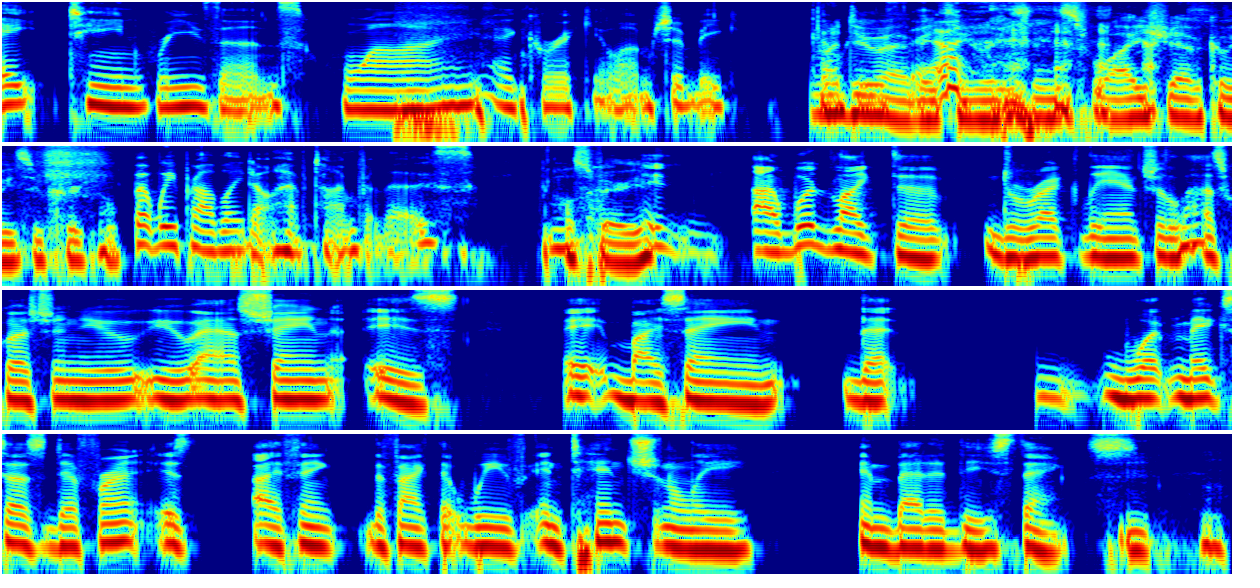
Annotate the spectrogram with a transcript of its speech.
18 reasons why a curriculum should be I do have cohesive. 18 reasons why you should have a cohesive curriculum. But we probably don't have time for those. I'll spare you. It, I would like to directly answer the last question you you asked, Shane, is eh, by saying that what makes us different is, I think, the fact that we've intentionally embedded these things, Mhm.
